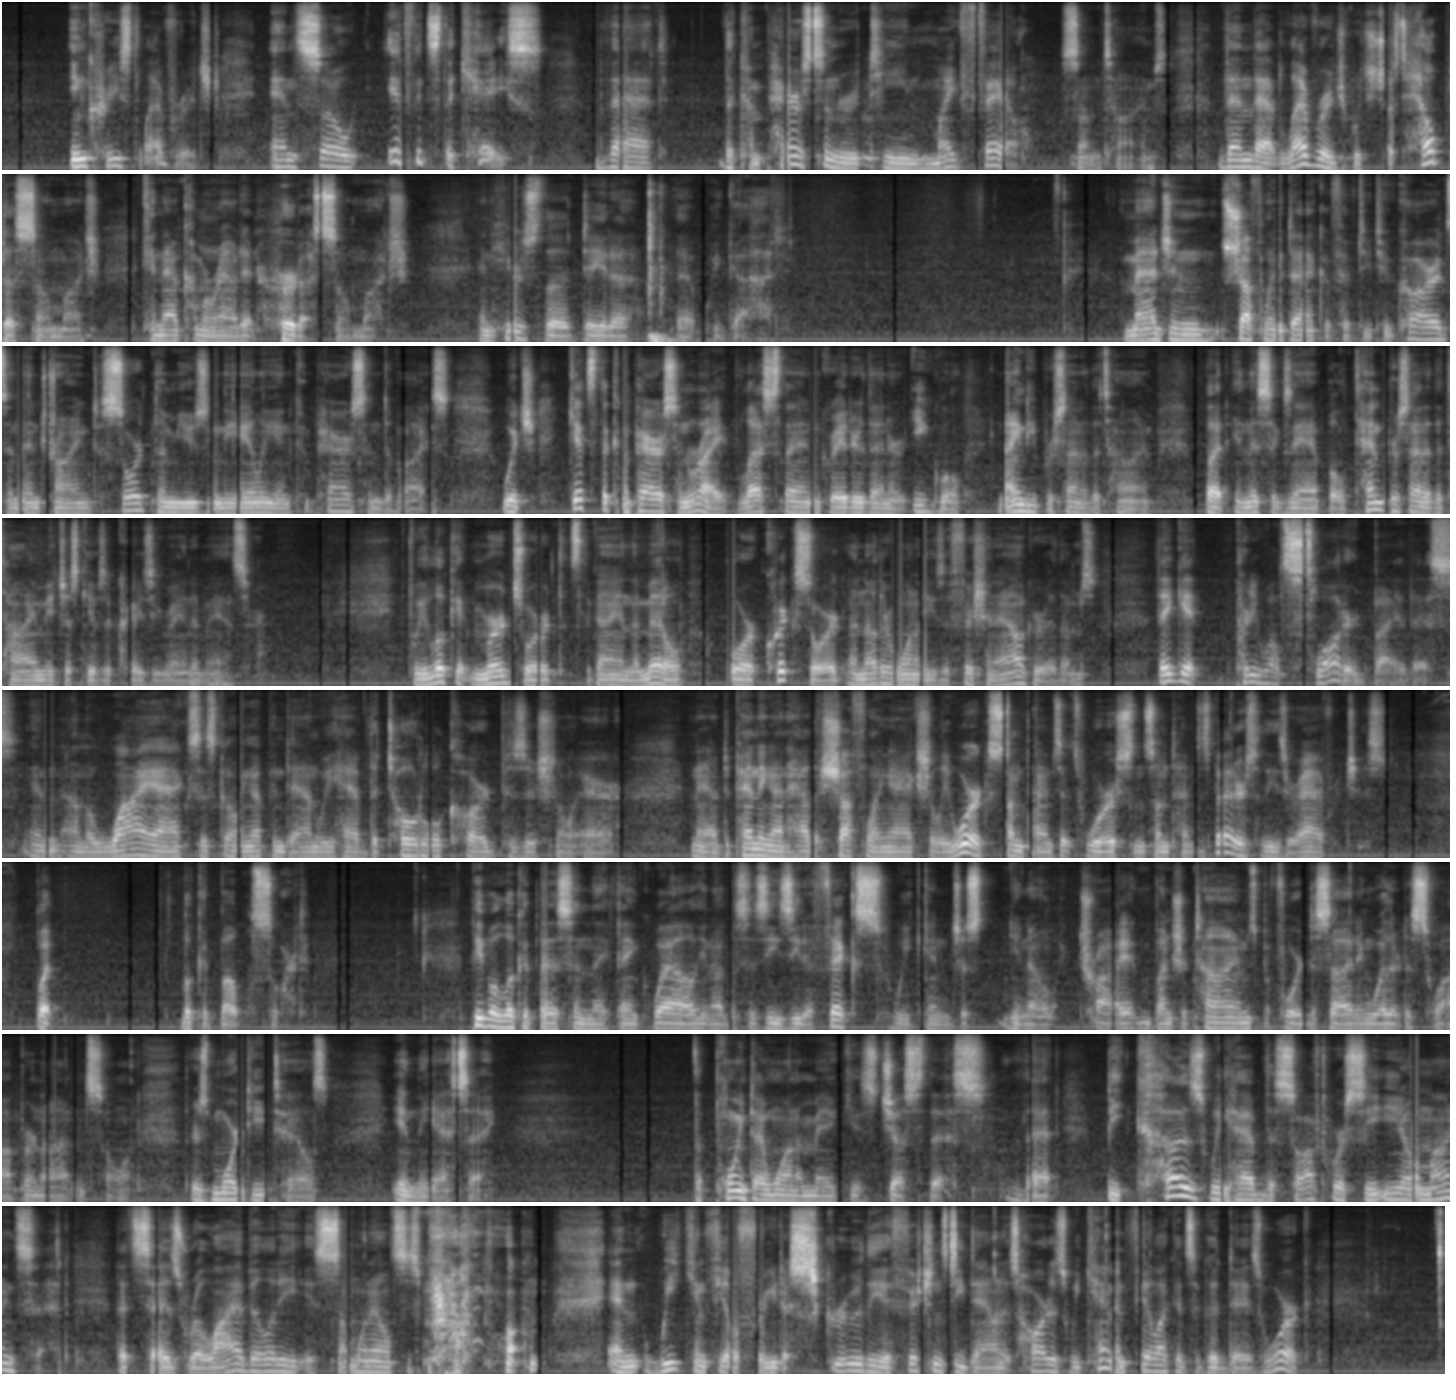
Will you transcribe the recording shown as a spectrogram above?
increased leverage. And so if it's the case that the comparison routine might fail sometimes, then that leverage, which just helped us so much, can now come around and hurt us so much. And here's the data that we got. Imagine shuffling a deck of 52 cards and then trying to sort them using the alien comparison device, which gets the comparison right, less than, greater than, or equal 90% of the time. But in this example, 10% of the time, it just gives a crazy random answer. If we look at merge sort, that's the guy in the middle, or quick sort, another one of these efficient algorithms, they get pretty well slaughtered by this. And on the y-axis going up and down, we have the total card positional error. Now, depending on how the shuffling actually works, sometimes it's worse and sometimes it's better, so these are averages. But look at bubble sort. People look at this and they think, well, you know, this is easy to fix. We can just, you know, try it a bunch of times before deciding whether to swap or not and so on. There's more details in the essay. The point I want to make is just this, that because we have the software CEO mindset that says reliability is someone else's problem and we can feel free to screw the efficiency down as hard as we can and feel like it's a good day's work,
